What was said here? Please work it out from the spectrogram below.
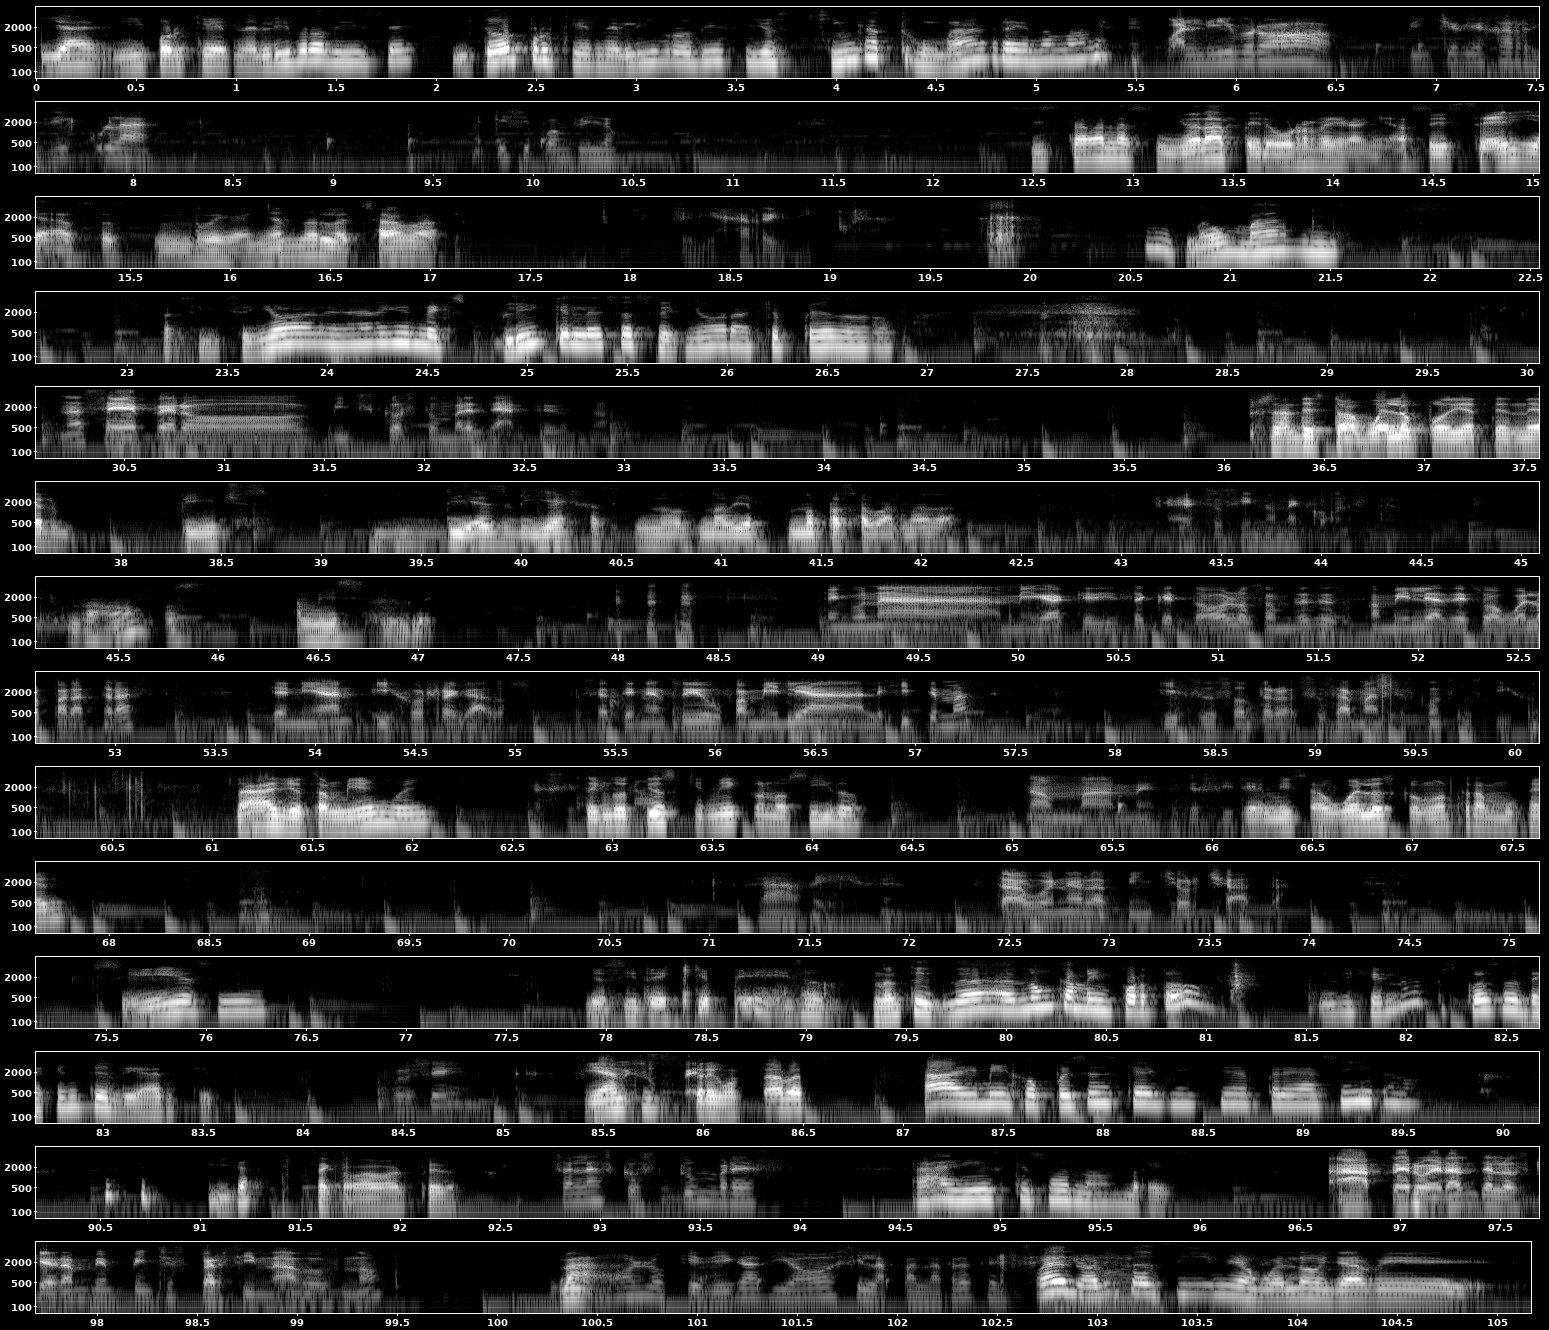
Y, ya, y porque en el libro dice, y todo porque en el libro dice, yo, chinga tu madre, no mames. ¿Cuál libro? Pinche vieja ridícula. Aquí sí filo. Sí estaba la señora, pero regañada, así seria, o sea, regañando a la chava. Esa vieja ridícula. No mames. Así, señora, alguien explíquele a esa señora, qué pedo. No sé, pero pinches costumbres de antes, ¿no? Pues antes tu abuelo podía tener pinches 10 viejas y no, no, había, no pasaba nada. Eso sí no me consta. No, pues a mí sí, güey. Tengo una amiga que dice que todos los hombres de su familia, de su abuelo para atrás, tenían hijos regados. O sea, tenían su familia legítima y sus otros, sus amantes con sus hijos. Ah, yo también, güey. Tengo tíos que ni he conocido. No mames, yo sí. De mis abuelos con otra mujer. La verga. Está buena la pinche horchata. Sí, así. Yo así de qué pedo. No te, nunca me importó. Yo dije, no, pues cosas de gente de antes. Pues sí. Si antes preguntabas, ay, mi hijo, pues es que así siempre ha sido. y ya, se acababa el pedo. Son las costumbres. Ay, es que son hombres. Ah, pero eran de los que eran bien pinches persinados, ¿no? Nah. No, lo que diga Dios y la palabra del Señor. Bueno, ahorita sí, mi abuelo ya ve.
